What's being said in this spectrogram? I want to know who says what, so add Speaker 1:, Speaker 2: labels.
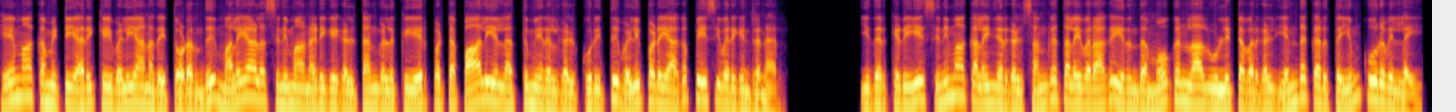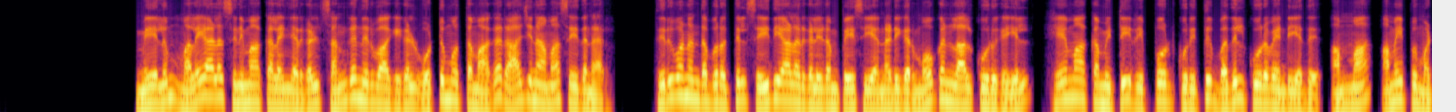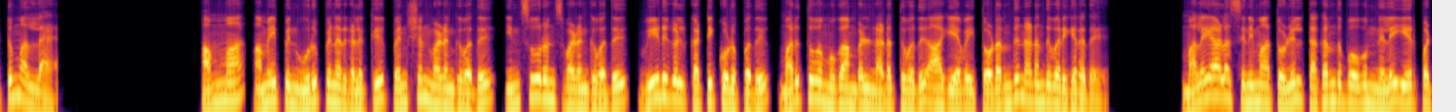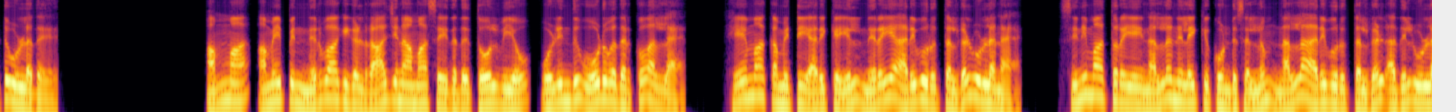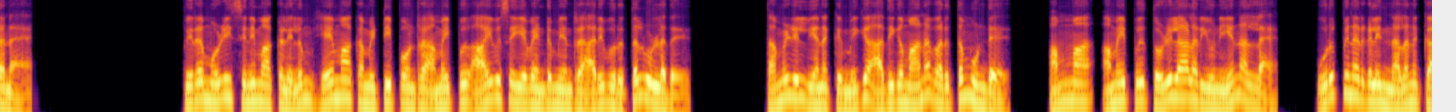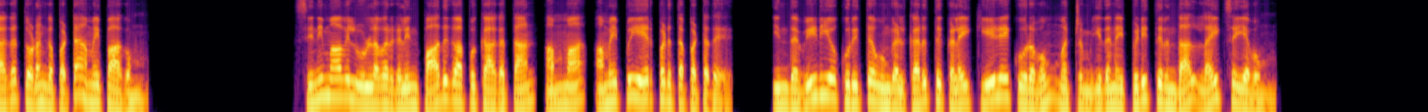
Speaker 1: Hema committee அறிக்கை வெளியானதைத் தொடர்ந்து மலையாள சினிமா நடிகைகள் தங்களுக்கு ஏற்பட்ட பாலியல் அத்துமீறல்கள் குறித்து வெளிப்படையாக பேசி வருகின்றனர். இதற்கிடையே சினிமா கலைஞர்கள் சங்க தலைவராக இருந்த மோகன்லால் உள்ளிட்டவர்கள் எந்த கருத்தையும் கூறவில்லை. மேலும் மலையாள சினிமா கலைஞர்கள் சங்க நிர்வாகிகள் ஒட்டுமொத்தமாக ராஜினாமா செய்தனர். திருவனந்தபுரத்தில் செய்தியாளர்களிடம் பேசிய நடிகர் மோகன்லால் கூறுகையில். ஹேமா கமிட்டி ரிப்போர்ட் குறித்து பதில் கூற வேண்டியது அம்மா அமைப்பு மட்டும் அல்ல. அம்மா அமைப்பின் உறுப்பினர்களுக்கு பென்ஷன் வழங்குவது இன்சூரன்ஸ் வழங்குவது வீடுகள் கட்டிக் கொடுப்பது மருத்துவ முகாம்கள் நடத்துவது ஆகியவை தொடர்ந்து நடந்து வருகிறது. மலையாள சினிமா தொழில் தகர்ந்து போகும் நிலை ஏற்பட்டு உள்ளது. அம்மா அமைப்பின் நிர்வாகிகள் ராஜினாமா செய்தது தோல்வியோ ஒழிந்து ஓடுவதற்கோ அல்ல. ஹேமா கமிட்டி அறிக்கையில் நிறைய அறிவுறுத்தல்கள் உள்ளன. சினிமாத்துறையை நல்ல நிலைக்கு கொண்டு செல்லும் நல்ல அறிவுறுத்தல்கள் அதில் உள்ளன. பிற மொழி சினிமாக்களிலும் ஹேமா கமிட்டி போன்ற அமைப்பு ஆய்வு செய்ய வேண்டும் என்ற அறிவுறுத்தல் உள்ளது. தமிழில் எனக்கு மிக அதிகமான வருத்தம் உண்டு. அம்மா அமைப்பு தொழிலாளர் யூனியன் அல்ல. உறுப்பினர்களின் நலனுக்காக தொடங்கப்பட்ட அமைப்பாகும். சினிமாவில் உள்ளவர்களின் பாதுகாப்புக்காகத்தான் அம்மா அமைப்பு ஏற்படுத்தப்பட்டது. இந்த வீடியோ குறித்த உங்கள் கருத்துக்களை கீழே கூறவும் மற்றும் இதனை பிடித்திருந்தால் லைக் செய்யவும்.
